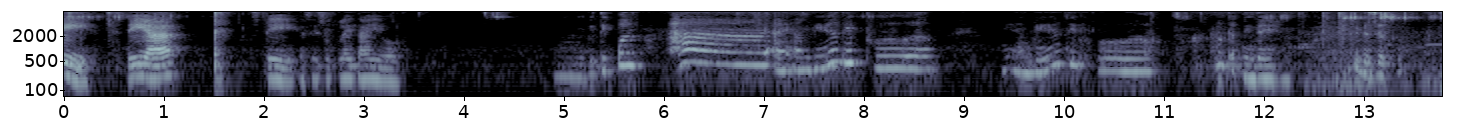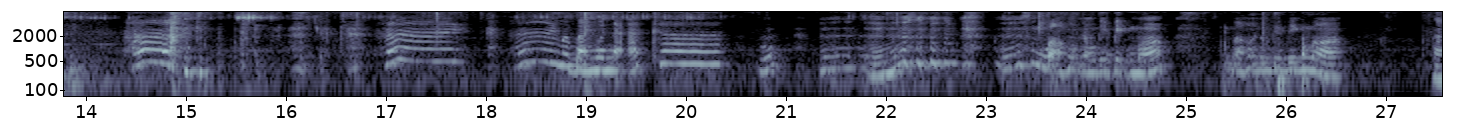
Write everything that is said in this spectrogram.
Stay, stay. Ah. Stay, kasi suklay tayo. Hmm, beautiful. Hi, I am beautiful. I am beautiful. Look at Ninday. Look at the circle. Hi. Hi. Hi, mabango na ako. Hmm? Hmm? Hmm, ng bibig mo. Baho ng bibig mo. Ha?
